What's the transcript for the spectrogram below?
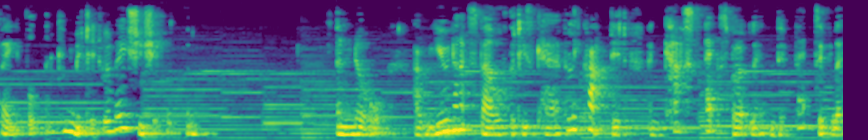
faithful, and committed relationship with them. And know a reunite spell that is carefully crafted and cast expertly and effectively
